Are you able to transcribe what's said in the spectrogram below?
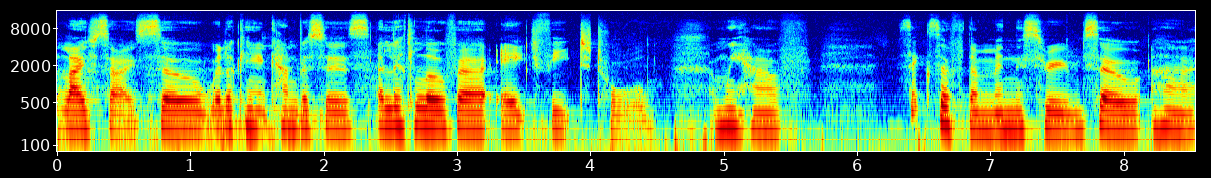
life size, so we're looking at canvases a little over eight feet tall. And we have six of them in this room, so uh,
